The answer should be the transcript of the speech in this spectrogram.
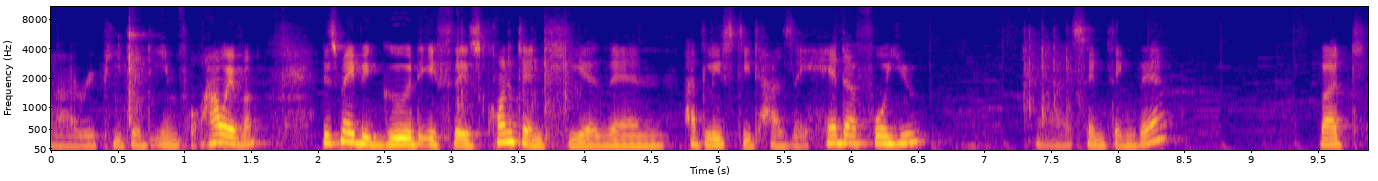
uh, repeated info. However, this may be good if there's content here, then at least it has a header for you. Uh, same thing there. But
